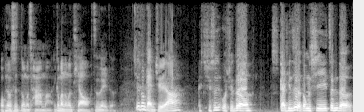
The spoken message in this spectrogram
我朋友是那么差吗？你干嘛那么挑之类的？就这种感觉啊。其实我觉得。感情这个东西真的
